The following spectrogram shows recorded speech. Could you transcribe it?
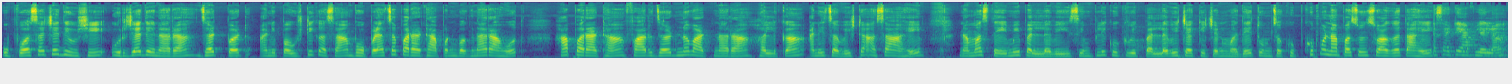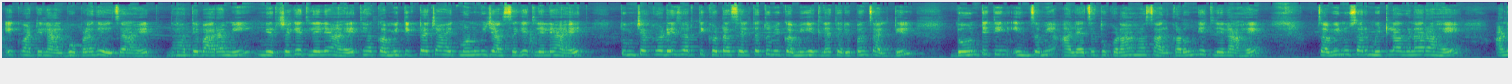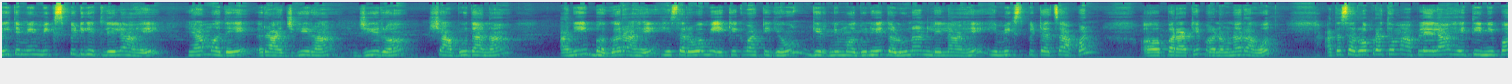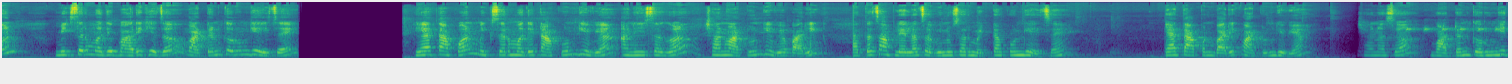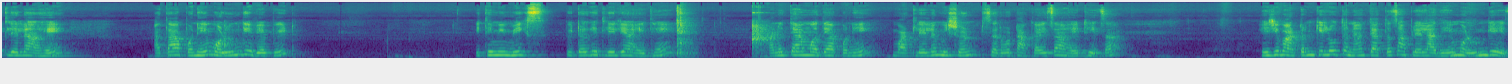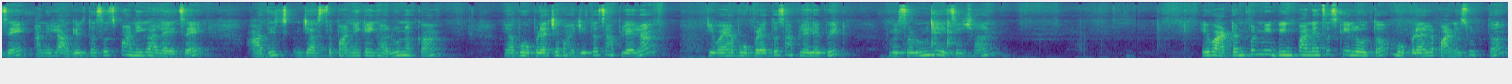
उपवासाच्या दिवशी ऊर्जा देणारा झटपट आणि पौष्टिक असा भोपळ्याचा पराठा आपण बघणार आहोत. हा पराठा फार जड न वाटणारा हलका आणि चविष्ट असा आहे. नमस्ते मी पल्लवी सिम्पली कुक विथ पल्लवीच्या किचनमध्ये तुमचं खूप खूप मनापासून स्वागत आहे. त्यासाठी आपल्याला एक वाटी लाल भोपळा घ्यायचा आहे. दहा ते बारा मी मिरच्या घेतलेल्या आहेत. ह्या कमी तिखटाच्या आहेत म्हणून मी जास्त घेतलेल्या आहेत. तुमच्याकडे जर तिखट असेल तर तुम्ही कमी घेतल्या तरी पण चालतील. दोन ते तीन इंच मी आल्याचा तुकडा हा साल काढून घेतलेला आहे. चवीनुसार मीठ लागणार आहे आणि ते मी मिक्स पीठ घेतलेलं आहे. ह्यामध्ये राजगिरा जिरं साबुदाणा आणि भगर आहे. हे सर्व मी एक एक वाटी घेऊन गिरणीमधून हे दळून आणलेलं आहे. हे मिक्स पिठाचं आपण पराठे बनवणार आहोत. आता सर्वप्रथम आपल्याला हे तिन्ही पण मिक्सरमध्ये बारीक ह्याचं वाटण करून घ्यायचं आहे हे आता आपण मिक्सरमध्ये टाकून घेऊया आणि हे सगळं छान वाटून घेऊया बारीक. आताच आपल्याला चवीनुसार मीठ टाकून घ्यायचं आहे हे आता आपण बारीक वाटून घेऊया. छान असं वाटण करून घेतलेलं आहे. आता आपण हे मळून घेऊया पीठ. इथे मी मिक्स पिठं घेतलेली आहेत हे. आणि त्यामध्ये आपण हे वाटलेलं मिश्रण सर्व टाकायचं आहे ठेचा. हे जे वाटण केलं होतं ना त्यातच आपल्याला आधी हे मळून घ्यायचं आहे आणि लागेल तसंच पाणी घालायचं आहे आधीच जास्त पाणी काही घालू नका. या भोपळ्याच्या भाजीतच आपल्याला किंवा या भोपळ्यातच आपल्याला पीठ मिसळून घ्यायचं आहे छान. हे वाटण पण मी बिन पाण्याचंच केलं होतं. भोपळ्याला पाणी सुटतं.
